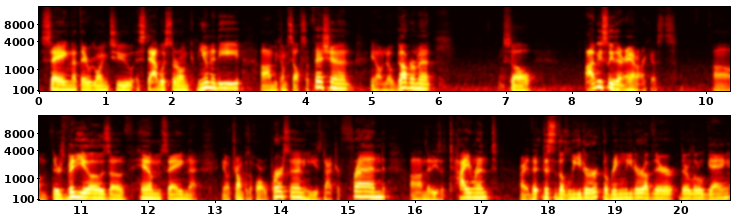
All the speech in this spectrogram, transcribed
saying that they were going to establish their own community, um, become self-sufficient, you know, no government. So obviously they're anarchists. Um, there's videos of him saying that you know Trump is a horrible person, he's not your friend, um, that he's a tyrant. All right, th- this is the leader, the ringleader of their their little gang.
